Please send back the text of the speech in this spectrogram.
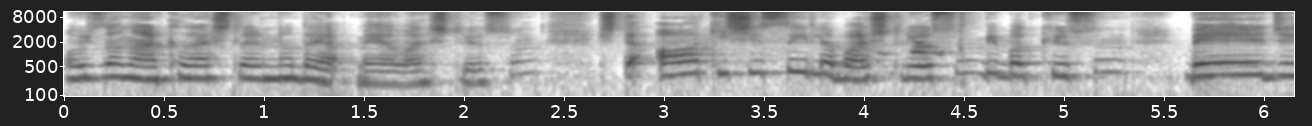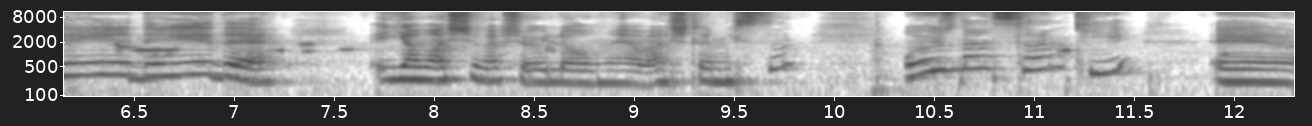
O yüzden arkadaşlarına da yapmaya başlıyorsun. İşte A kişisiyle başlıyorsun. Bir bakıyorsun B, C'ye, D'ye de yavaş yavaş öyle olmaya başlamışsın. O yüzden sanki e,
